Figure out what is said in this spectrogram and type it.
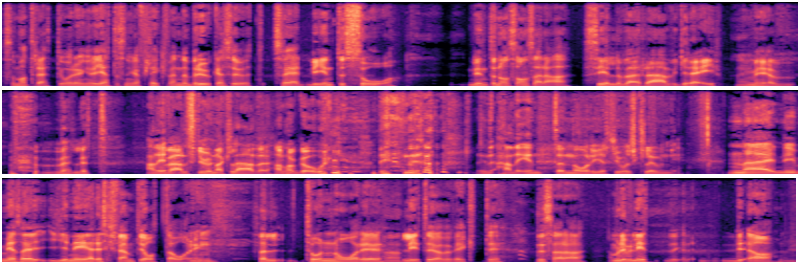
som har 30 år yngre jättesnygga flickvänner brukar se ut, så är det inte så. Det är inte någon sån så äh, silverrävgrej med väldigt han är, välskurna kläder han har going. han är inte Norges George Clooney. Nej, det är mer så generisk 58-åring. Mm. Så tunnhårig, ja. lite överviktig. Det är så här, ja, men det är väl lite, ja. Mm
